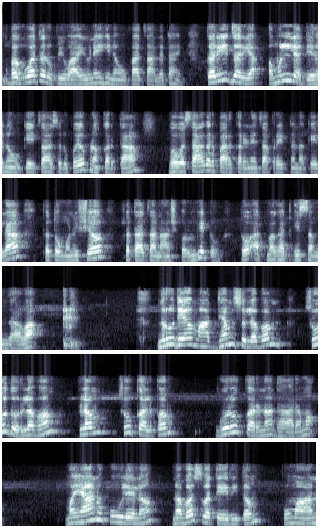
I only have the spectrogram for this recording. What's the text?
भगवत रूपी वायूने ही नौका चालत आहे. तरी जर या अमूल्य देह नौकेचा सदुपयोग न करता भवसागर पार करण्याचा प्रयत्न न केला तर तो मनुष्य स्वतःचा नाश करून घेतो. तो आत्मघातकी समजावा. नृदेव माध्यम सुलभम सुदुर्लभम प्लम सुकल्पम गुरुकर्णधारम. मयानुकूलेन नभस्वतेरितं पुमान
